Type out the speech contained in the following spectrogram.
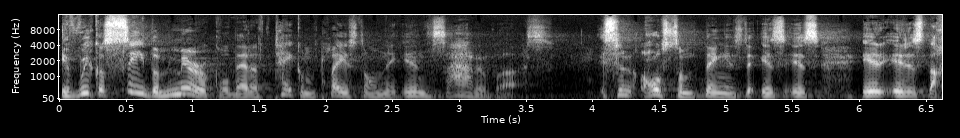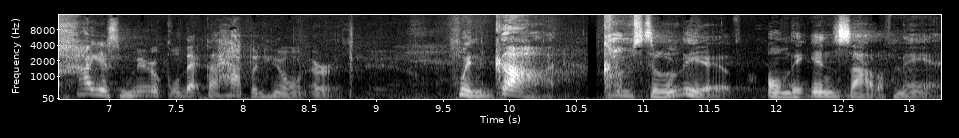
If we could see the miracle that has taken place on the inside of us, it's an awesome thing. It's, it's, it's, it, it is the highest miracle that could happen here on earth. When God comes to live on the inside of man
